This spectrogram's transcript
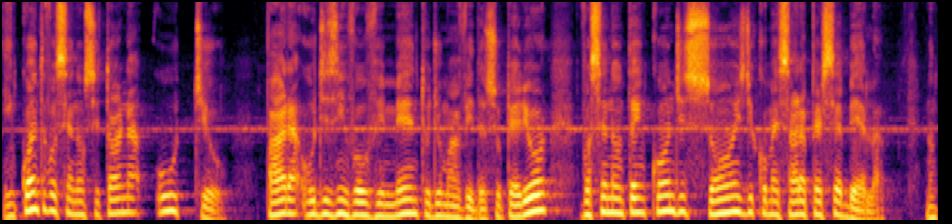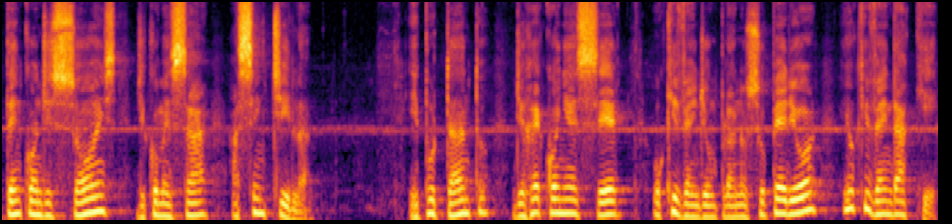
Enquanto você não se torna útil para o desenvolvimento de uma vida superior, você não tem condições de começar a percebê-la, não tem condições de começar a senti-la. E, portanto, de reconhecer o que vem de um plano superior e o que vem daqui.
